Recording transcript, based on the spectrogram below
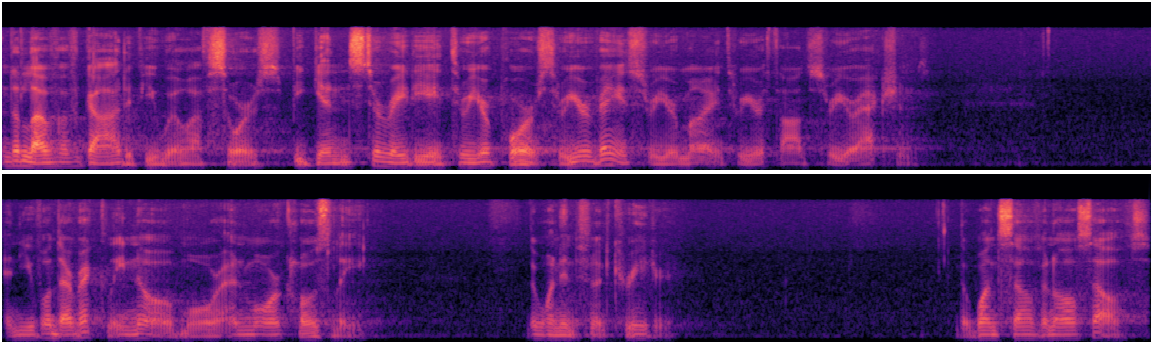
and the love of God, if you will, of Source, begins to radiate through your pores, through your veins, through your mind, through your thoughts, through your actions. And you will directly know more and more closely the one infinite creator, the one self in all selves.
